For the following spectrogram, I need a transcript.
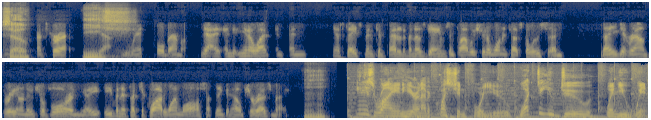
So that's correct. Yeesh. Yeah, you win, you pull Bama. Yeah, and, and you know what? And, and you know, State's been competitive in those games and probably should have won in Tuscaloosa. And now you get round three on a neutral floor, and you know, even if it's a quad one loss, I think it helps your resume. Mm-hmm. It is Ryan here, and I have a question for you. What do you do when you win?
